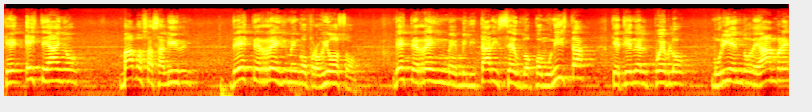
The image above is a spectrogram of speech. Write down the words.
que este año vamos a salir de este régimen oprobioso, de este régimen militar y pseudo comunista que tiene el pueblo muriendo de hambre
